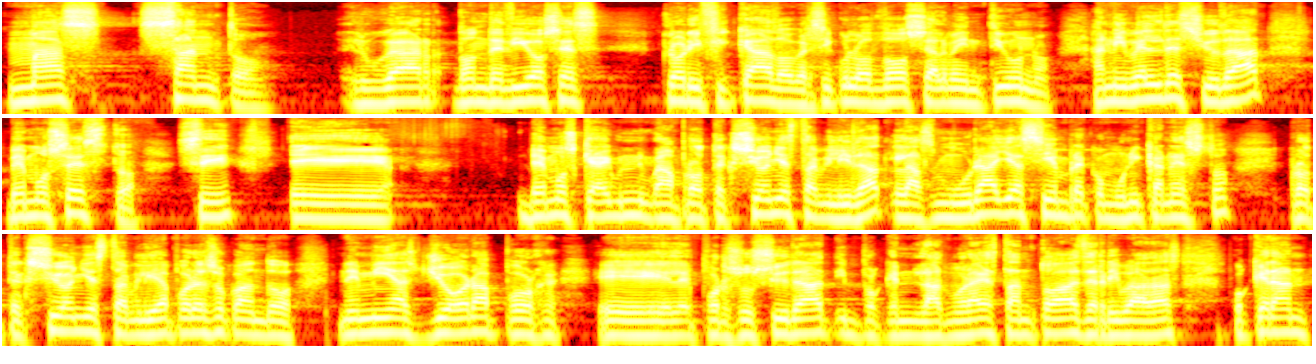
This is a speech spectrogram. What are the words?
más santo, el lugar donde Dios es glorificado, versículo 12 al 21. A nivel de ciudad vemos esto, ¿sí? Eh, vemos que hay una protección y estabilidad. Las murallas siempre comunican esto, protección y estabilidad. Por eso cuando Nemías llora por, eh, por su ciudad y porque las murallas están todas derribadas, porque eran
